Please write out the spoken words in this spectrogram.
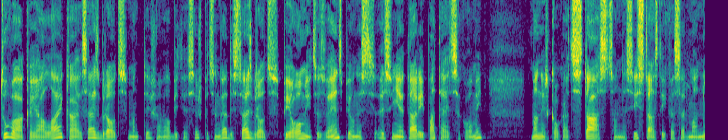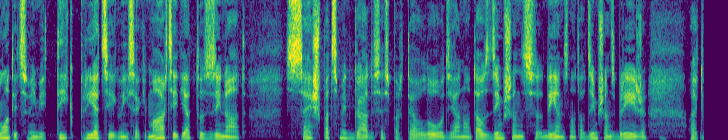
tuvākajā laikā es aizbraucu, man tiešām vēl bija tie 16 gadi, es aizbraucu pie Omītas uz Vēnspilnu, un es, es viņai tā arī pateicu, saka, Omīt, man ir kaut kāds stāsts, un es izstāstīju, kas ar man noticis, viņa bija tik priecīga, viņa saka, Mārcīt, ja tu zinātu, 16 gadus es par tevi lūdzu, ja, no tavas dzimšanas dienas, no tavas dzimšanas brīža, lai tu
